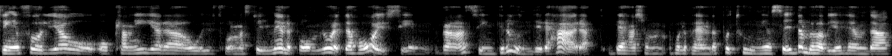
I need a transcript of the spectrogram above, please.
kring att följa och, och, planera och utforma styrmedel på området, det har ju sin, bland annat sin grund i det här att det här som håller på att hända på tunga sidan behöver ju hända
